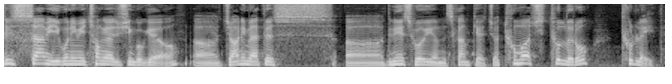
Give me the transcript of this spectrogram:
7329님이 청해 주신 곡이에요. 어, 조니 매티스, 어, 드니스 윌리엄스가 함께 했죠. Too much, too little, too late.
